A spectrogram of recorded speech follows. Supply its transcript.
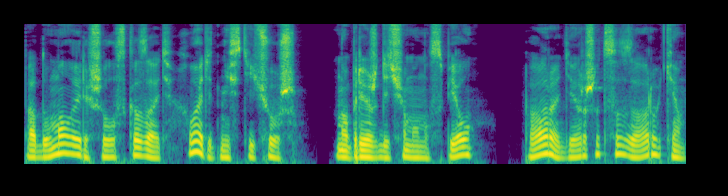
Подумал и решил сказать, хватит нести чушь. Но прежде чем он успел, пара держится за руки.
